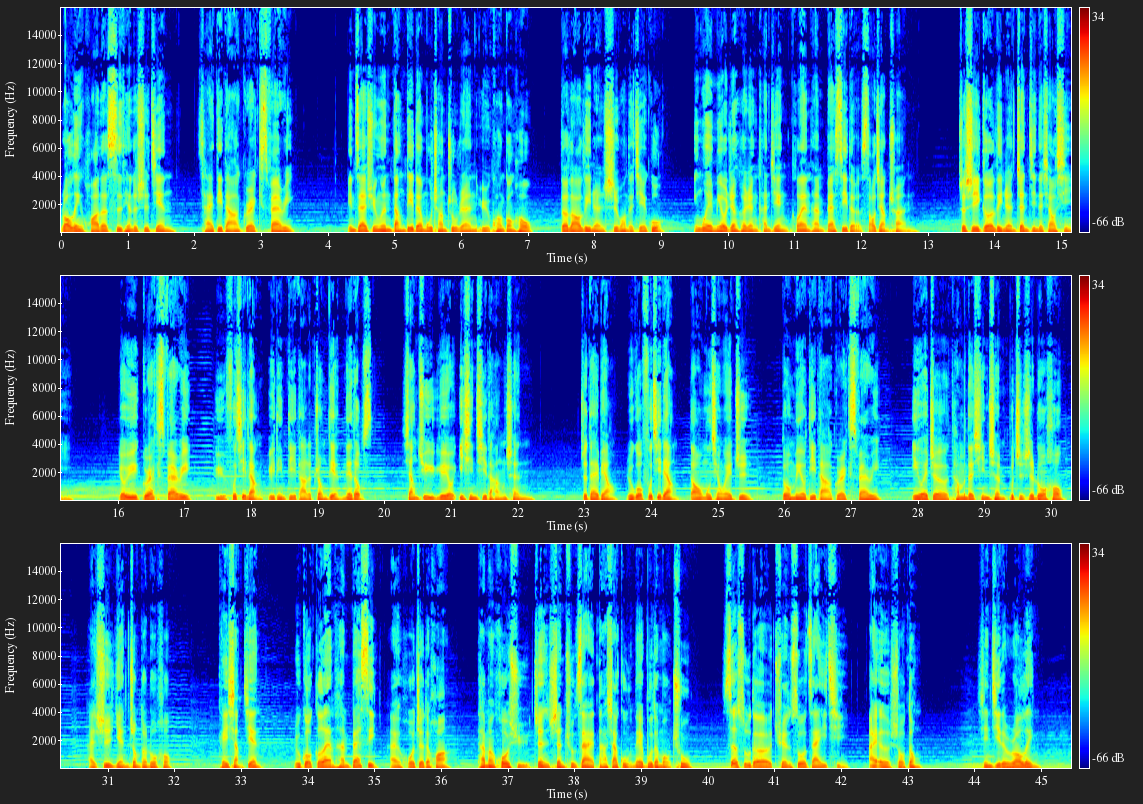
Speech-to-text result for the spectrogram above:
Rolling 花了四天的时间才抵达 Greg's Ferry。并在询问当地的牧场主人与矿工后，得到令人失望的结果，因为没有任何人看见 Glenn 和 Bessie 的扫桨船。这是一个令人震惊的消息。由于 Greg's Ferry 与夫妻俩预定抵达的终点 Needles 相距约有一星期的航程，这代表如果夫妻俩到目前为止都没有抵达 Greg's Ferry，意味着他们的行程不只是落后，还是严重的落后。可以想见。如果 Glenn 和 Bessie 还活着的话，他们或许正身处在大峡谷内部的某处，瑟缩的蜷缩在一起，挨饿受冻。心急的 Rolling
